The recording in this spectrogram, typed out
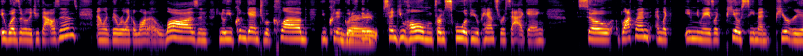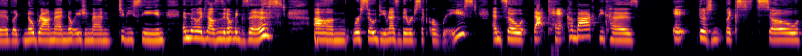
it was the early 2000s and like there were like a lot of laws and you know you couldn't get into a club you couldn't go right. to they would send you home from school if your pants were sagging so black men and like anyways like poc men period like no brown men no asian men to be seen in the early 2000s they don't exist. Um were so demonized that they were just like erased. And so that can't come back because it there's like so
